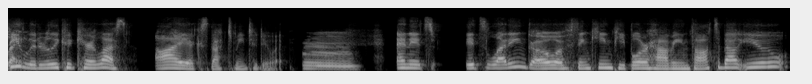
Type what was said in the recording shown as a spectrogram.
right. he literally could care less i expect me to do it mm. and it's it's letting go of thinking people are having thoughts about you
